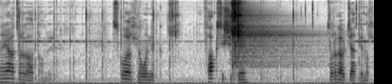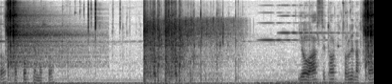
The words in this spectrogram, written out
Нар яагаад зураг аваад байгаа юм бэ? Сквал нөгөө нэг Fox шигтэй зураг авч яад юм болоо? Холбоох юм болоо? Йоо, аасти тор зургийг авцгаа.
